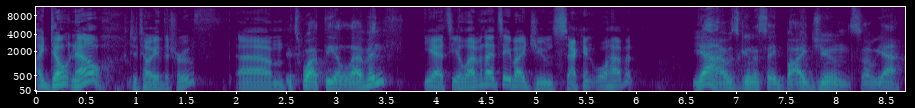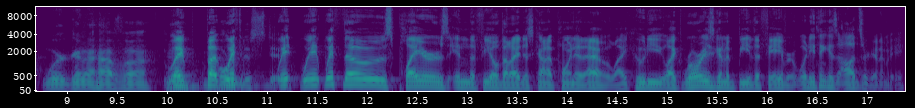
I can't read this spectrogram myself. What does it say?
I don't know, to tell you the truth. Um, It's what the 11th? Yeah, it's the 11th. I'd say by June 2nd we'll have it. Yeah, I was going to say by June. So yeah, we're going to have uh Wait, but with, with with with those players in the field that I just kind of pointed out, like who do you like? Rory's going to be the favorite. What do you think his odds are going to be?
